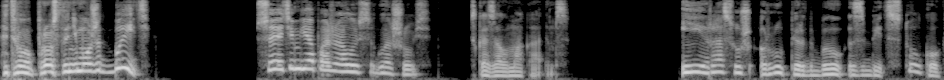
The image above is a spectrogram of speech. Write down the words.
Этого просто не может быть. С этим я, пожалуй, соглашусь, сказал МакАдамс. И раз уж Руперт был сбит с толку,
